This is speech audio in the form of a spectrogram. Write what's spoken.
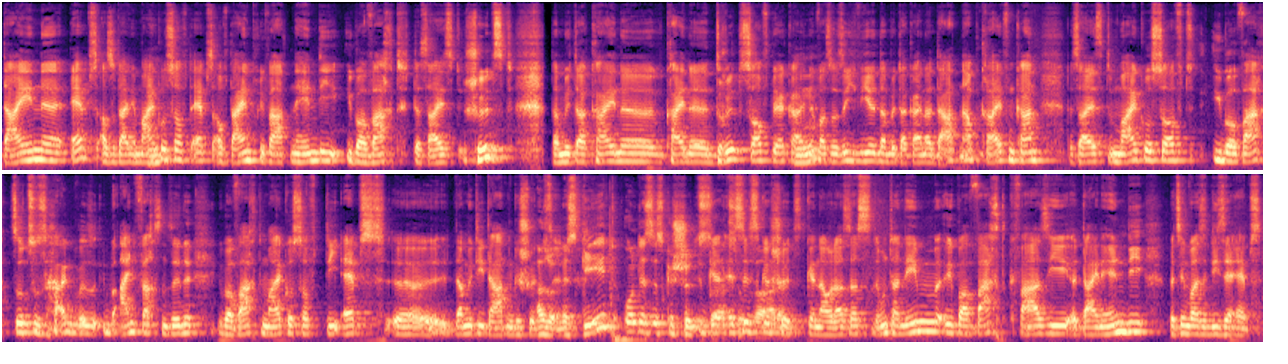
deine Apps, also deine Microsoft-Apps auf deinem privaten Handy überwacht, das heißt schützt, damit da keine, keine Drittsoftware, keine, mhm. was weiß ich, wie, damit da keiner Daten abgreifen kann. Das heißt, Microsoft überwacht sozusagen, im einfachsten Sinne, überwacht Microsoft die Apps, äh, damit die Daten geschützt also sind. es geht und es ist geschützt. Ge es ist gerade. geschützt, genau. Das, das Unternehmen überwacht quasi dein Handy bzw. diese Apps.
